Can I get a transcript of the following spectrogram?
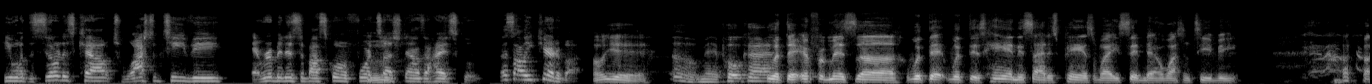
He wanted to sit on his couch, watch some TV, and reminisce about scoring 4 Mhm. touchdowns in high school. That's all he cared about. Oh yeah. Oh man, Polk High. With the infamous uh with that with his hand inside his pants while he's sitting down watching TV. I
